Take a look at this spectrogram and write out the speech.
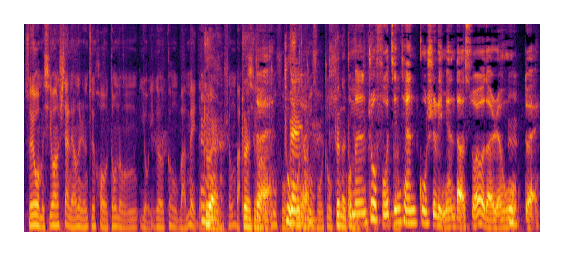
所以我们希望善良的人最后都能有一个更完美的人生吧。对对。祝福祝福祝福祝福，真的我们。祝福今天故事里面的所有的人物，嗯。对，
